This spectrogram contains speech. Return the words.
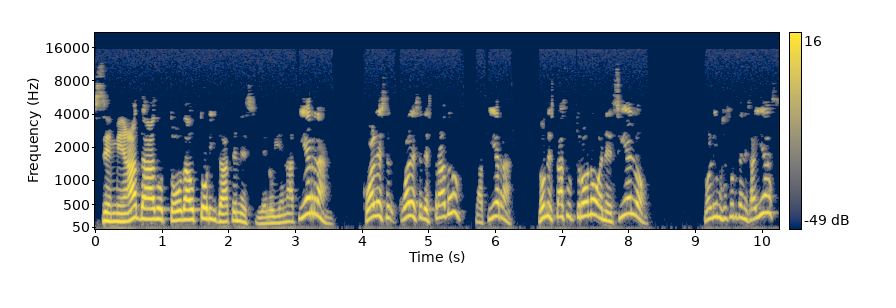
se me ha dado toda autoridad en el cielo y en la tierra. ¿Cuál es, cuál es el estrado? La tierra. ¿Dónde está su trono? En el cielo. ¿No leímos eso en Isaías?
